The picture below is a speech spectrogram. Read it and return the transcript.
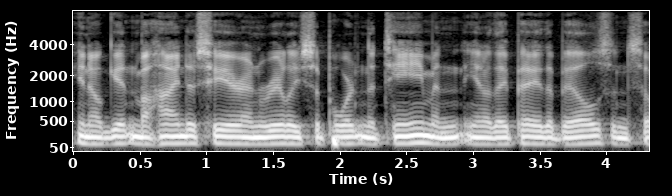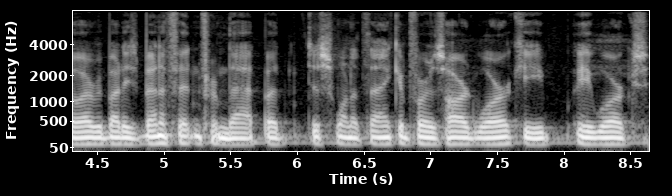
you know, getting behind us here and really supporting the team. And, you know, they pay the bills, and so everybody's benefiting from that. But just want to thank him for his hard work. He, he works,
